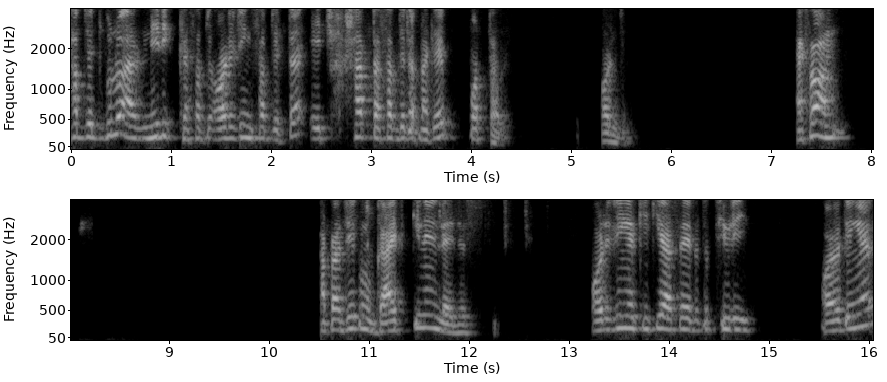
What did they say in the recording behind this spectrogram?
সাবজেক্টগুলো আর নিরীক্ষা সাবজেক্ট অডিটিং সাবজেক্টটা এই সাতটা সাবজেক্ট আপনাকে পড়তে হবে। অডিটিং এখন আপনার যে কোনো গাইড কিনে নিলে যে অডিটিং এর কি কি আছে, এটা তো থিওরি অডিটিং এর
